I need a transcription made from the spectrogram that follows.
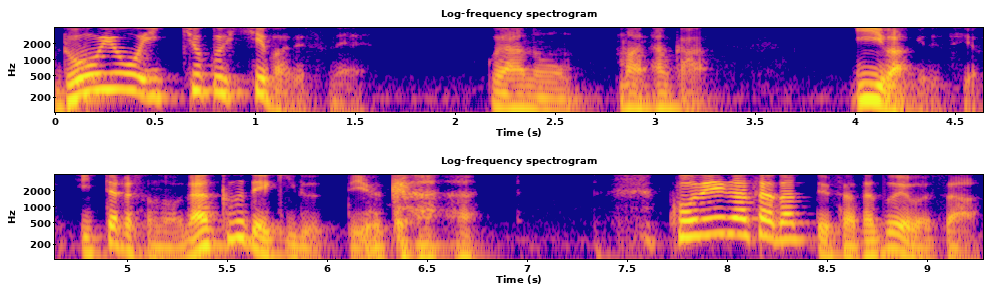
同様一曲弾けばですね、これあの、まあ、なんか、いいわけですよ。言ったらその楽できるっていうかこれがさ、だってさ、例えばさ、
